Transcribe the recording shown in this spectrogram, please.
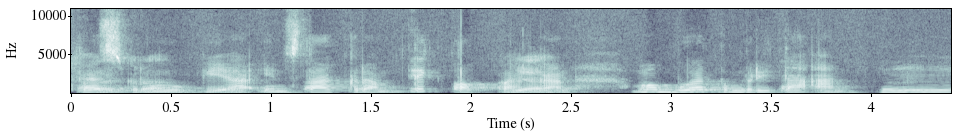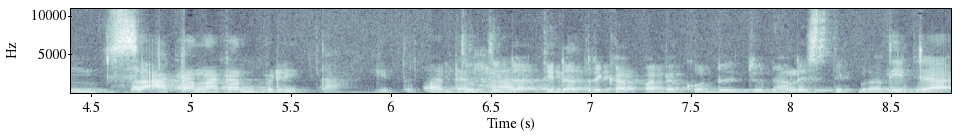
Facebook, ya, Instagram, TikTok bahkan membuat pemberitaan Hmm. seakan-akan berita gitu. Itu Padahal tidak tidak terikat pada kode jurnalistik berarti. Tidak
